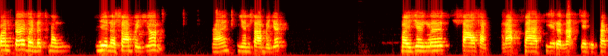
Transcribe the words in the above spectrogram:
ប៉ុន្តែបើនៅក្នុង យានសម្បយុទ្ធណាញាណសម្បយុទ្ធបើយើងលើកសោបណៈសាធារណៈចេតសិក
